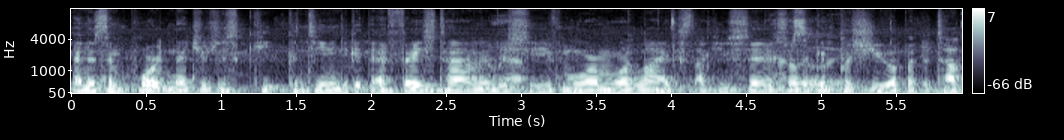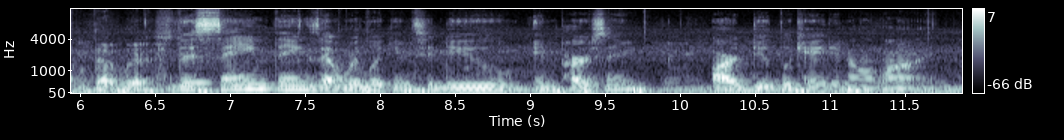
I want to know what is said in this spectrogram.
And it's important that you just keep continuing to get that FaceTime and Yeah. receive more and more likes, like you said, so it can push you up at the top of that list. The same things that we're looking to do in person are duplicated online.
